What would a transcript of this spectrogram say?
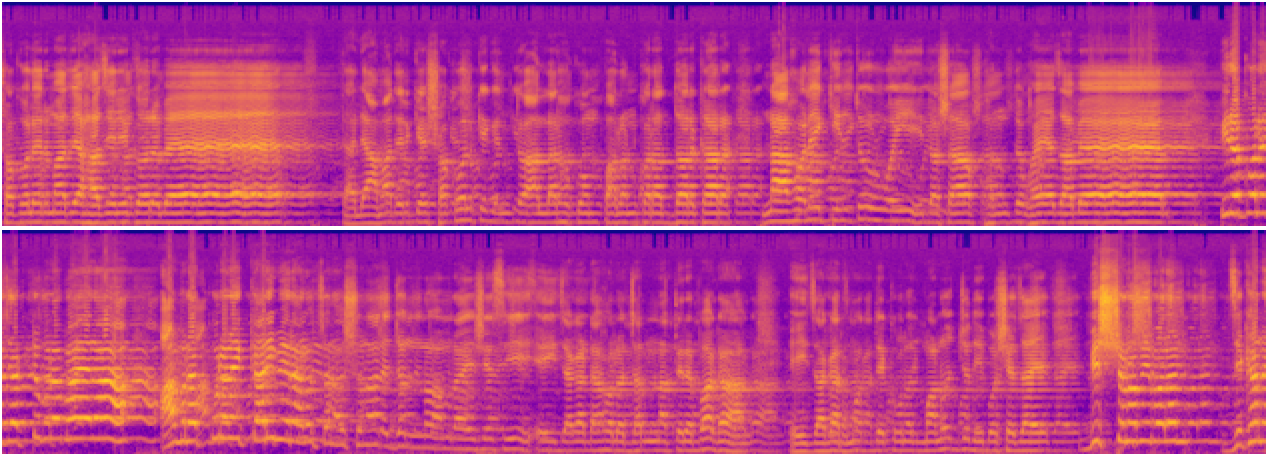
সকলের মাঝে হাজির করবে। তাহলে আমাদেরকে সকলকে কিন্তু আল্লাহর হুকুম পালন করার দরকার। না হলে কিন্তু ওই দশা ক্ষন্ত হয়ে যাবে। যেখানে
